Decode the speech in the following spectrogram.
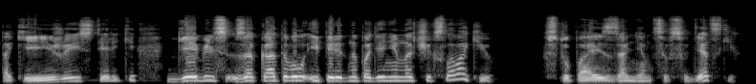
Такие же истерики Геббельс закатывал и перед нападением на Чехословакию, вступаясь за немцев судетских.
